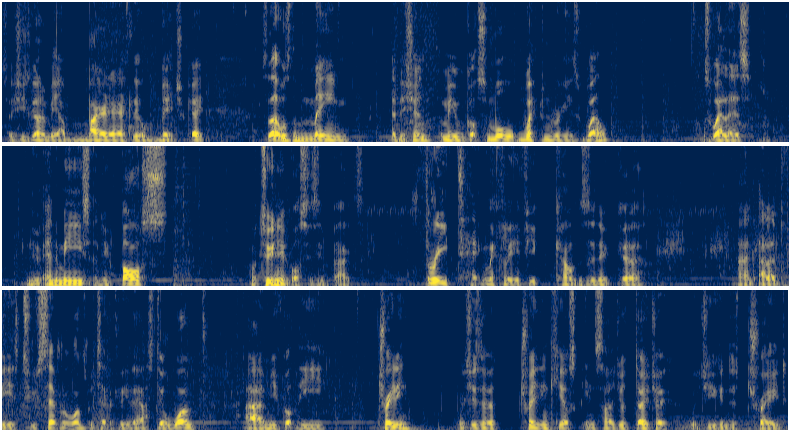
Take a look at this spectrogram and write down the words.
So she's going to be a badass little bitch, okay? So that was the main addition. I mean, we've got some more weaponry as well, as well as new enemies, a new boss, well, two new bosses, in fact. Three, technically, if you count Zanuka and Alad V as two separate ones, but technically they are still one. Um, you've got the trading, which is a trading kiosk inside your dojo, which you can just trade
